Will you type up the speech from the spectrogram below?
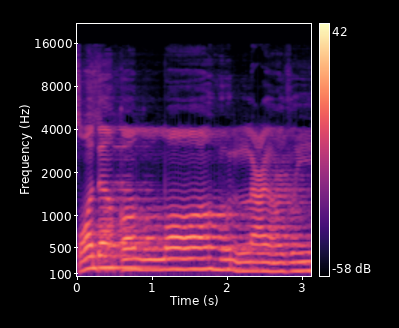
صدق الله العظيم.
